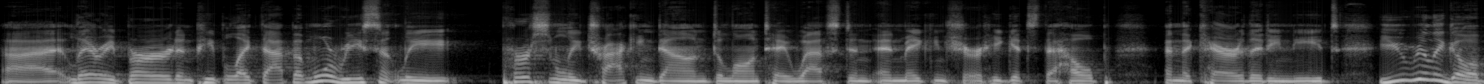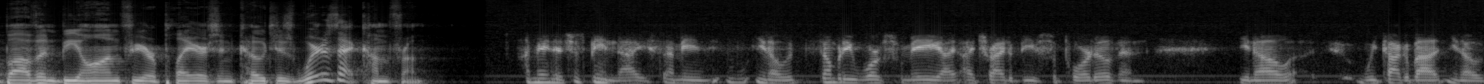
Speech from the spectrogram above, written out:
uh, Larry Bird and people like that. But more recently, personally tracking down Delonte West and, and making sure he gets the help and the care that he needs. You really go above and beyond for your players and coaches. Where does that come from? I mean, it's just being nice. I mean, you know, somebody works for me. I, I try to be supportive, and you know, we talk about you know,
